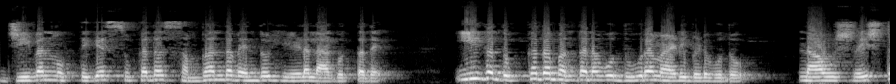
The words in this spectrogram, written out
ಜೀವನ್ ಮುಕ್ತಿಗೆ ಸುಖದ ಸಂಬಂಧವೆಂದು ಹೇಳಲಾಗುತ್ತದೆ. ಈಗ ದುಃಖದ ಬಂಧನವು ದೂರ ಮಾಡಿಬಿಡುವುದು. ನಾವು ಶ್ರೇಷ್ಠ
